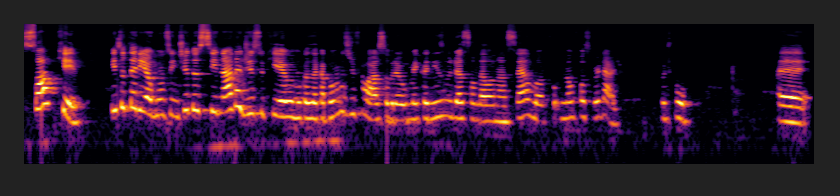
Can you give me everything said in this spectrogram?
Só que isso teria algum sentido se nada disso que eu e o Lucas acabamos de falar sobre o mecanismo de ação dela na célula não fosse verdade. Então, tipo, é,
